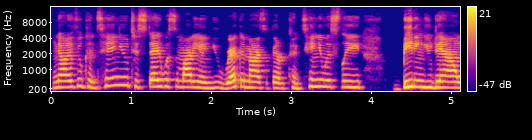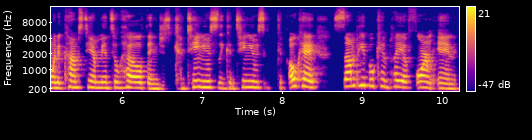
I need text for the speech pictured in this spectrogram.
Now, if you continue to stay with somebody and you recognize that they're continuously beating you down when it comes to your mental health and just continuously, continuously, okay, some people can play a form in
